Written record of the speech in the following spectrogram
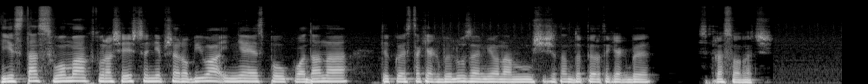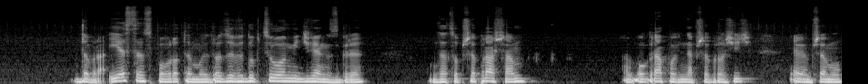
Jest ta słoma, która się jeszcze nie przerobiła i nie jest poukładana tylko jest tak jakby luzem i ona musi się tam dopiero tak jakby sprasować. Dobra, jestem z powrotem, moi drodzy. Wydupcyło mi dźwięk z gry, za co przepraszam. Albo gra powinna przeprosić. Nie wiem czemu.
